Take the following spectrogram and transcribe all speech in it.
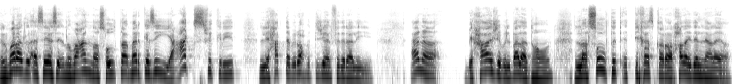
المرض الأساسي أنه ما عندنا سلطة مركزية عكس فكرة اللي حتى بيروح باتجاه الفيدرالية. أنا بحاجة بالبلد هون لسلطة اتخاذ قرار حدا يدلني عليها؟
